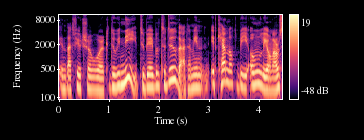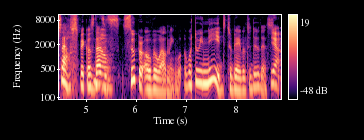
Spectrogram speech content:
in that future work do we need to be able to do that? I mean it cannot be only on ourselves because that no. is super overwhelming. What do we need to be able to do this? Yeah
